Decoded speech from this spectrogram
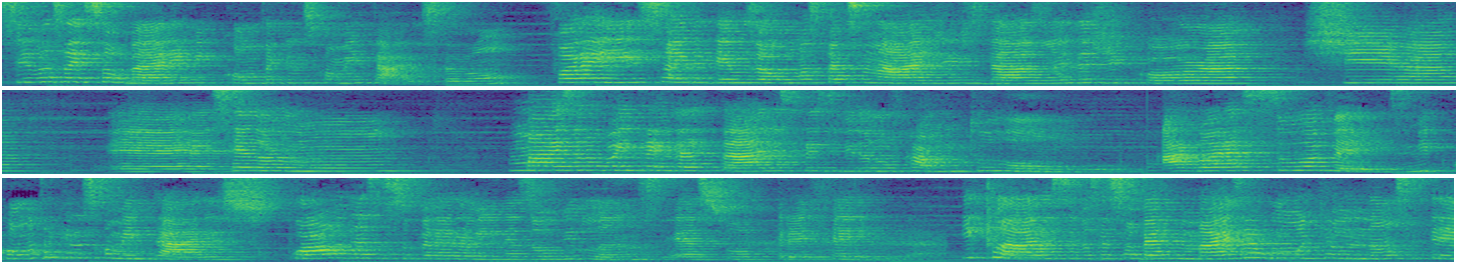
Se vocês souberem, me conta aqui nos comentários, tá bom? Fora isso, ainda temos algumas personagens das Lendas de Korra, She-Ra, é, Sailor Moon, mas eu não vou entrar em detalhes porque esse vídeo não ficar muito longo. Agora é sua vez, me conta aqui nos comentários qual dessas super-heroínas ou vilãs é a sua preferida. E claro, se você souber mais alguma que eu não citei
